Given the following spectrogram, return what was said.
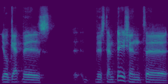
you'll get this this temptation to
